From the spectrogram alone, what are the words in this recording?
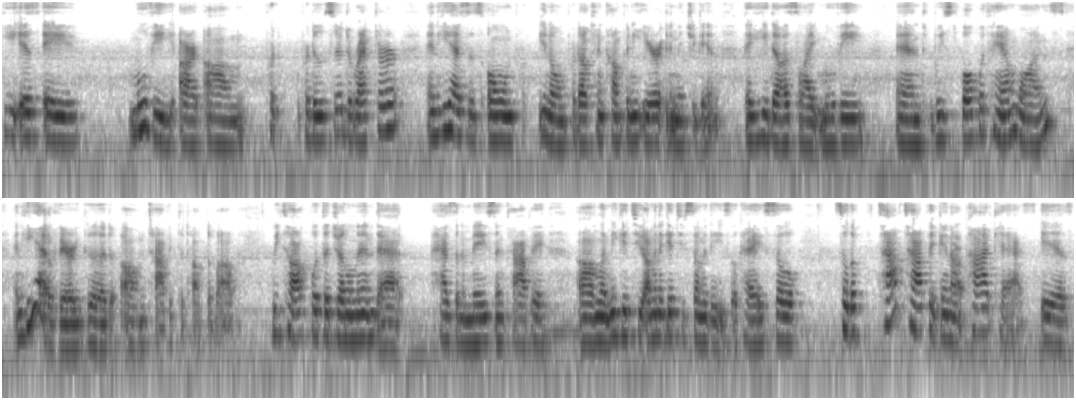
he is a movie art um, pro- producer, director, and he has his own, you know, production company here in Michigan that he does like movie and we spoke with him once, and he had a very good um, topic to talk about. We talked with a gentleman that has an amazing topic. Um, let me get you, I'm going to get you some of these, okay? So, So the top topic in our podcast is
